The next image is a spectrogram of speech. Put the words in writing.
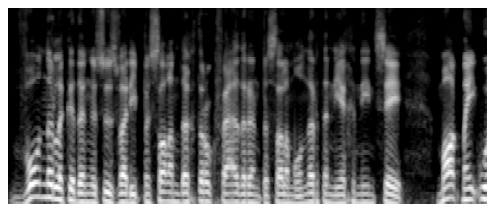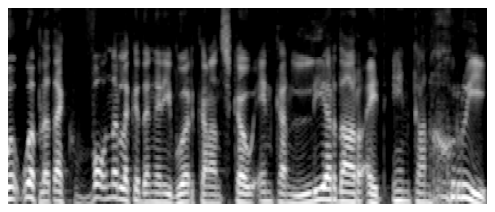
wonderlike dinge soos wat die psalmdigter ook verder in Psalm 119 sê. Maak my oë oop dat ek wonderlike dinge in die woord kan aanskou en kan leer daaruit en kan groei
